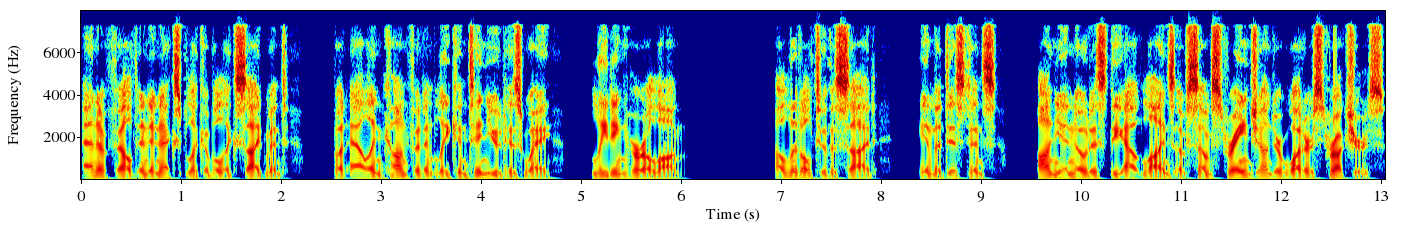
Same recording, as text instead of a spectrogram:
Anna felt an inexplicable excitement, but Alan confidently continued his way, leading her along. A little to the side, in the distance, Anya noticed the outlines of some strange underwater structures.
